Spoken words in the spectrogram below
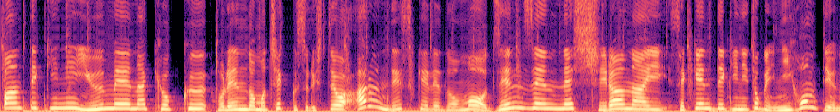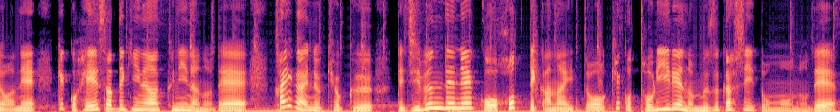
般的に有名な曲トレンドもチェックする必要はあるんですけれども全然ね知らない世間的に特に日本っていうのはね結構閉鎖的な国なので海外の曲で自分でねこう掘ってかないと結構取り入れるの難しいと思うので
